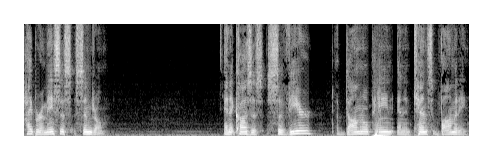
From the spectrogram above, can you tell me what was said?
hyperemesis syndrome. And it causes severe abdominal pain and intense vomiting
